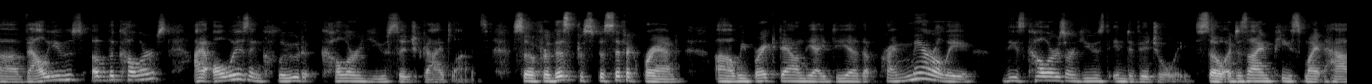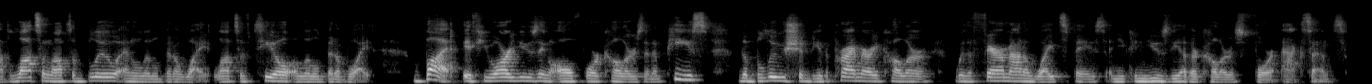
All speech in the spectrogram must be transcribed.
uh, values of the colors, I always include color usage guidelines. So for this specific brand, uh, we break down the idea that primarily these colors are used individually. So a design piece might have lots and lots of blue and a little bit of white, lots of teal, a little bit of white. But if you are using all four colors in a piece, the blue should be the primary color with a fair amount of white space, and you can use the other colors for accents.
